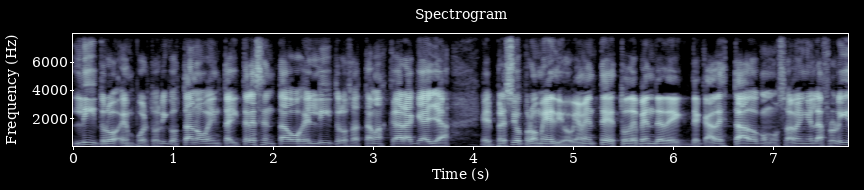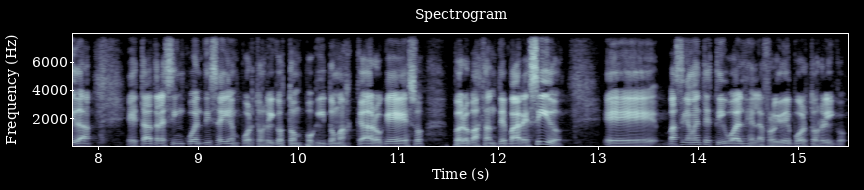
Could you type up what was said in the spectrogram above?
litro, en Puerto Rico está 93 centavos el litro, o sea, está más cara que allá el precio promedio. Obviamente esto depende de, cada estado, como saben en la Florida está a 3.56, en Puerto Rico está un poquito más caro que eso, pero bastante parecido. Eh, básicamente está igual en la Florida y Puerto Rico.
